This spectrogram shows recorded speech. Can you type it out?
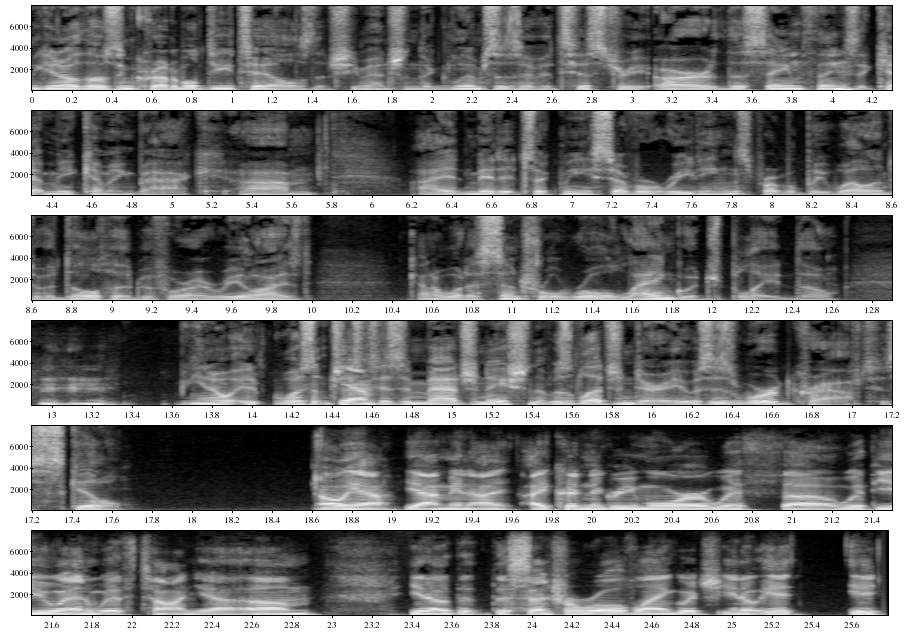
You know, those incredible details that she mentioned, the glimpses of its history, are the same things that kept me coming back. Um, I admit it took me several readings, probably well into adulthood, before I realized kind of what a central role language played, though. Mm-hmm. You know, it wasn't just Yeah. his imagination that was legendary, it was his wordcraft, his skill. Oh yeah, yeah. I mean, I, I couldn't agree more with uh, with you and with Tanya. Um, you know, the the central role of language. You know, it it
